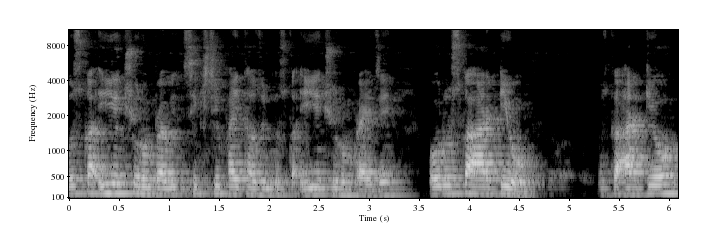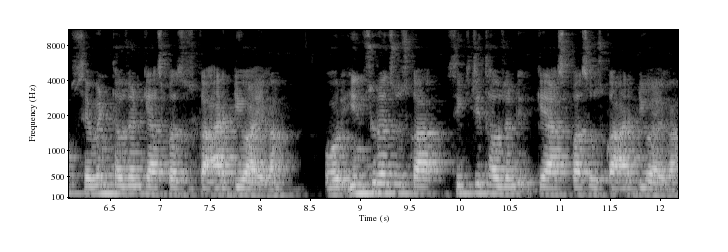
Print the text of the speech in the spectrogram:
उसका ई एक showroom price sixty five thousand उसका ई एक शोरूम प्राइस है, और उसका आर टी ओ उसका R T O seven thousand के आसपास उसका आर टी ओ आएगा। और इंश्योरेंस उसका सिक्सटी थाउज़ेंड के आसपास उसका आर आएगा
